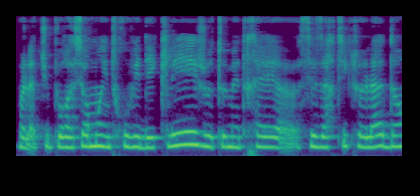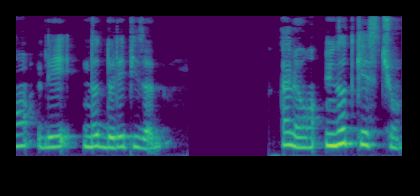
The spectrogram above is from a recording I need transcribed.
Voilà, tu pourras sûrement y trouver des clés, je te mettrai euh, ces articles-là dans les notes de l'épisode. Alors, une autre question.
